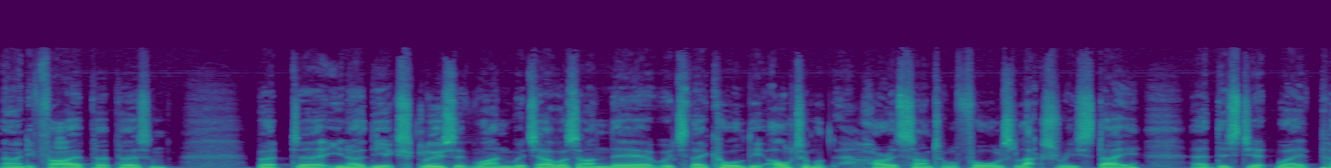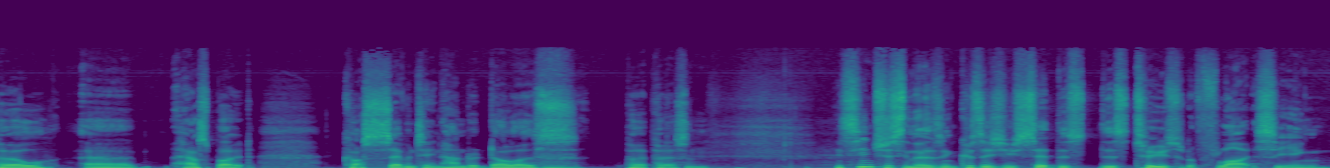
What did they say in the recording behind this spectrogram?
ninety five per person. But uh, you know the exclusive one, which I was on there, which they called the Ultimate Horizontal Falls Luxury Stay at this Jetwave Pearl uh, houseboat, costs seventeen hundred dollars per person. It's interesting though, isn't it? Because as you said, there's there's two sort of flight seeing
